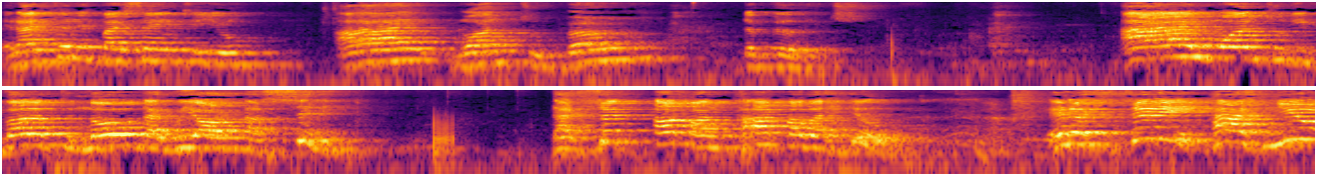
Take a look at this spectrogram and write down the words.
And I finish by saying to you, I want to burn the village. I want to develop to know that we are a city that sits up on top of a hill. And a city has new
